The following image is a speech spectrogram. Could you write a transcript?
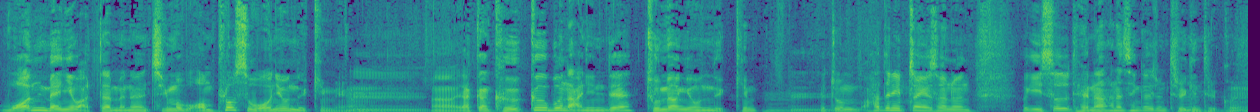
one man이 왔다면은 지금은 one plus one이 온 느낌이에요. 음. 어, 약간 그 급은 아닌데 두 명이 온 느낌. 음. 좀 하든 입장에서는 여기 있어도 되나 하는 생각이 좀 들긴 들 거예요.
